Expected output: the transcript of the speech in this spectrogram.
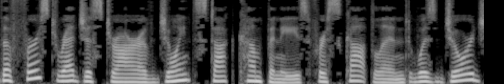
The first Registrar of Joint Stock Companies for Scotland was George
